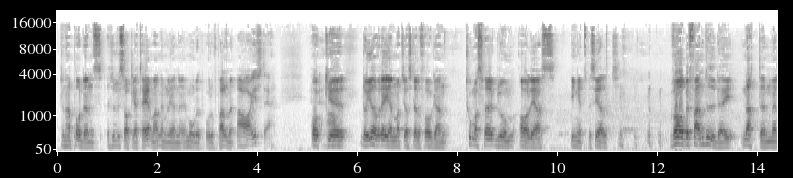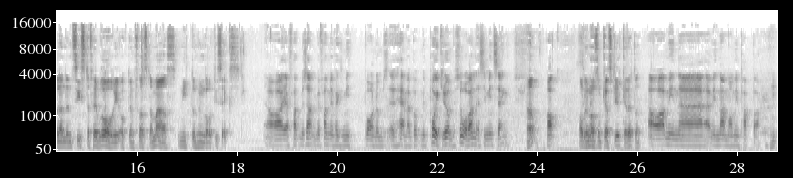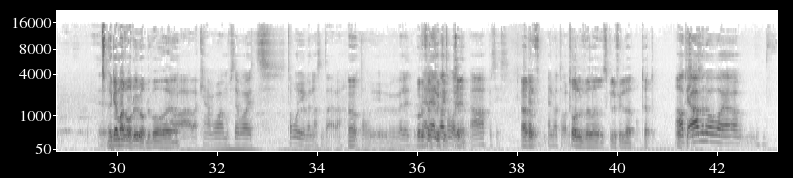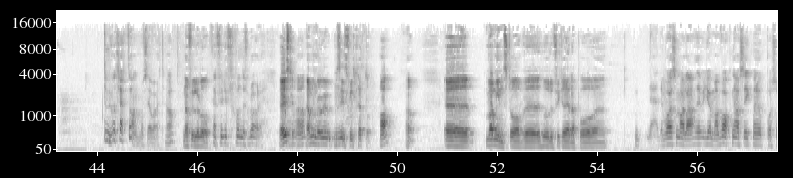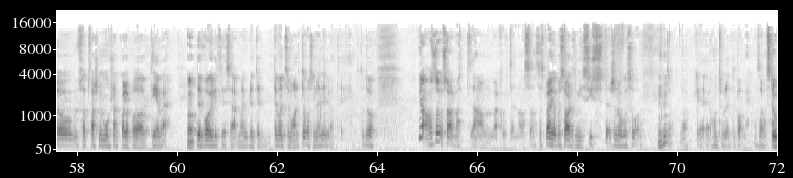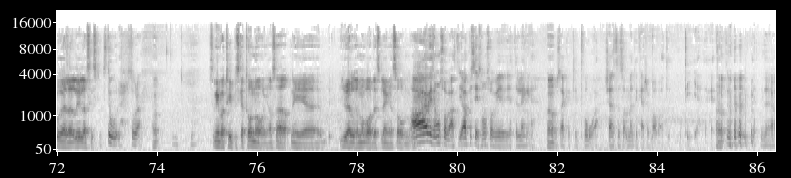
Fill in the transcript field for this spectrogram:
den här poddens huvudsakliga tema, nämligen eh, mordet på Olof Palme. ja, just det. Och Ja. eh, då gör vi det genom att jag ställer frågan Thomas Högblom alias inget speciellt. Var befann du dig natten mellan den sista februari och den första mars 1986? Ja, jag fann- befann, mig faktiskt i mitt barndoms... hemma på mitt pojkrum. Sovandes i min säng. Ja. Ja. Har du någon som kan styrka detta? Ja, min, eh, min mamma och min pappa. Hur gammal var du då? Du var... eh, Ja, vad kan jag vara? Måste ha varit 12 eller något sånt där va? Ja. 12 eller... Var du född eller 11, 73? 12. Ja, precis. Ja, då, 11, 12. 12 eller skulle fylla 13. Ja, okej. Ja, men då var jag... Det var 13 måste jag ha varit. Ja. När fyllde du år? Jag fyllde 7 februari. Ja, just det. Ja. Ja, men då har du precis fyllt 13. Ja. Ja. Eh, vad minns du av eh, hur du fick reda på... Nej, det var som alla... Man vaknade och så gick man upp och så satt farsan och morsan och kollade på TV. Ja. Det var ju lite så här, man gjorde inte... Det var inte så vanligt då som det är nu. Att och då... Ja, och så sa de att han var skjuten och så. Så sprang jag upp och sa det till min syster som låg och sov. Mhm. Så, och eh, hon trodde inte på mig. Alltså, stora eller lilla syster? Stor, stora. Så ni var typiska tonåringar så här att ni... Eh, ju äldre man var desto längre sov man. Ja, vet, hon sov, att, ja precis. Hon sov ju jättelänge. Ja. Säkert till två, känns det som. Men det kanske bara var till tio. Jag vet Ja. inte. det,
